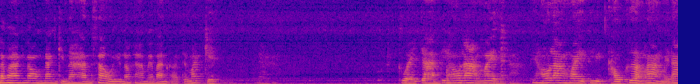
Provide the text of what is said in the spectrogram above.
ระหว่างน้องนั่งกินอาหารเศร้าอยู่เนาะค่ะแม่บ้านก็จะมาเก็บถ้วยจานที่เขาล่างไว้นะคะ ที่เขาล่างไว้ที่เขาเครื่องล่างไม่ได้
